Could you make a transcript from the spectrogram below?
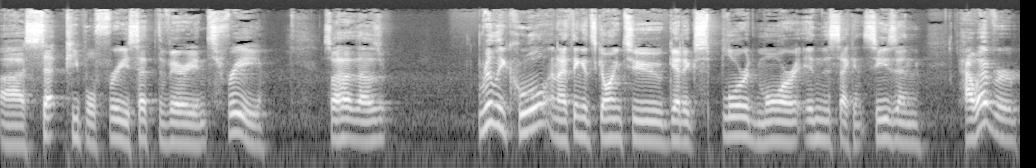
uh, set people free, set the variants free. So I thought that was really cool, and I think it's going to get explored more in the second season. However,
